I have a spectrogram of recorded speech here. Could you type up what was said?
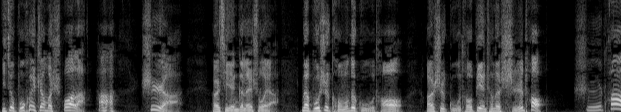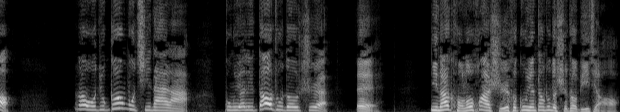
你就不会这么说了啊！是啊，而且严格来说呀，那不是恐龙的骨头，而是骨头变成的石头。石头？那我就更不期待了。公园里到处都是。哎，你拿恐龙化石和公园当中的石头比较，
